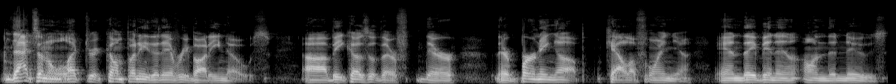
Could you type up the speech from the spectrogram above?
that's an electric company that everybody knows uh, because of their their they're burning up California and they've been in, on the news.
